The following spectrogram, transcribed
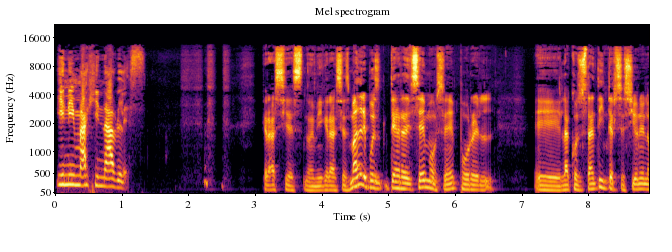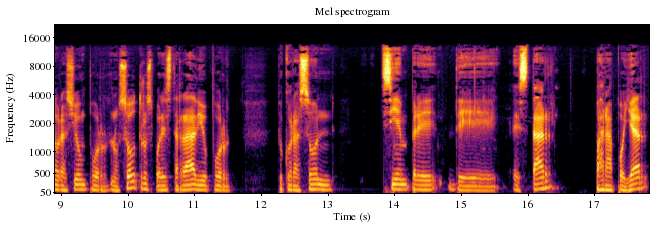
inimaginables. Gracias, Noemí, gracias. Madre, pues te agradecemos eh, por el, eh, la constante intercesión en la oración por nosotros, por esta radio, por tu corazón siempre de estar para apoyar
